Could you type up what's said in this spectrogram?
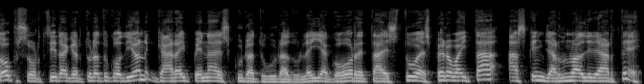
top sortzira gerturatuko dion garaipena eskuratu gura du. Leia gogor eta estu espero baita azken jardunaldire arte.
